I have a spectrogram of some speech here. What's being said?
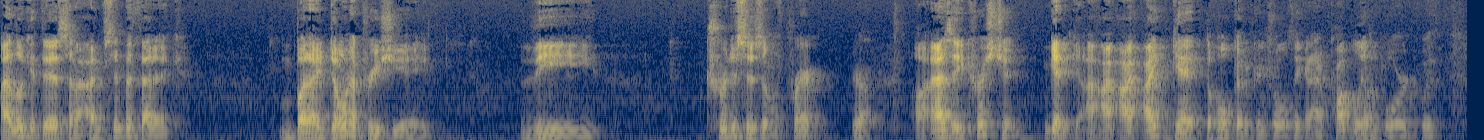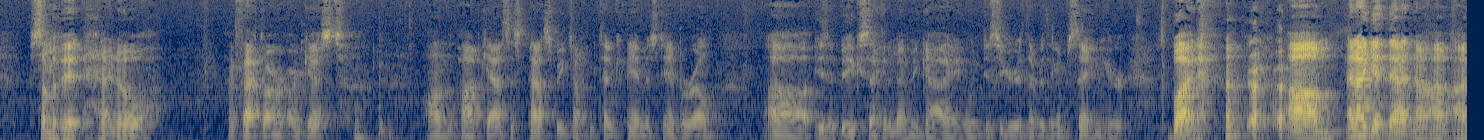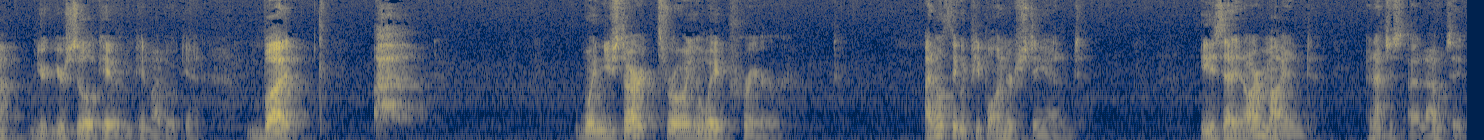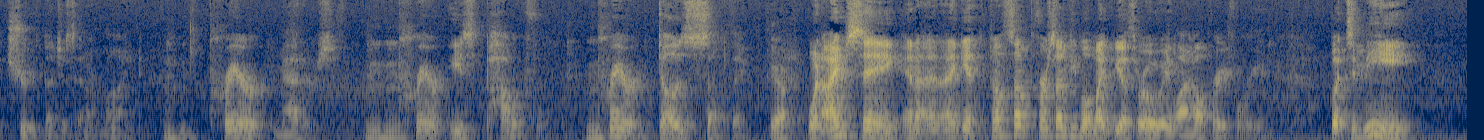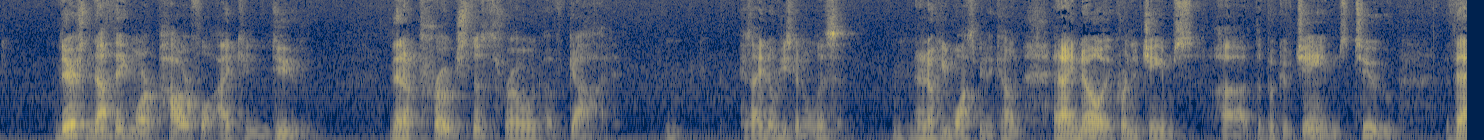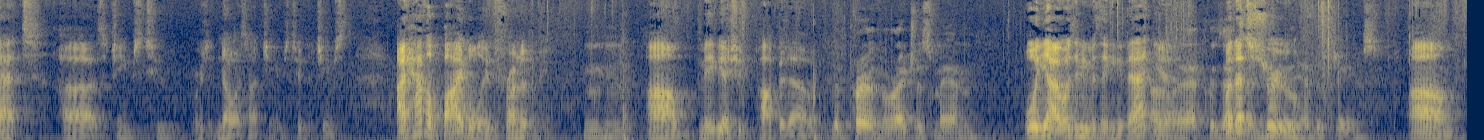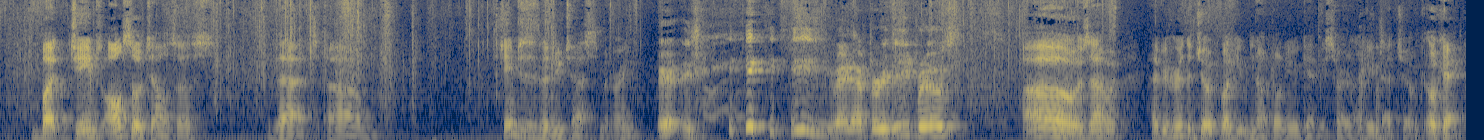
I look at this and I'm sympathetic, but I don't appreciate the criticism of prayer. Yeah. Uh, as a Christian, again, I, I, I get the whole gun control thing, and I'm probably on board with some of it. And I know, in fact, our, our guest on the podcast this past week, talking the Ten Commandments, Dan Burrell, uh, is a big Second Amendment guy and would disagree with everything I'm saying here. But, um, and I get that, and I, I'm, you're, you're still okay with in my book, Dan. But when you start throwing away prayer, I don't think what people understand is that in our mind, and not just, and I would say truth, not just in our mind, Mm-hmm. prayer matters. Mm-hmm. Prayer is powerful. Mhm. Prayer does something. Yeah. When I'm saying, and I, and I get for some for some people it might be a throwaway line. I'll pray for you, but to me, there's nothing more powerful I can do than approach the throne of God, Mm. because I know He's going to listen, Mm-hmm. and I know He wants me to come, and I know according to James, uh, the book of James too, that uh, is it James two or is it no? It's not James two. It's James. I have a Bible in front of me. Mm-hmm. Um, maybe I should pop it out. The prayer of the righteous man. Well, yeah, I wasn't even thinking that Oh, yet. that- 'cause but that's true. The end of James. Um, but James also tells us that um, James is in the New Testament, right? right after Hebrews. Oh, is that what? Have you heard the joke about you? No, don't even get me started. I hate that joke. Okay.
